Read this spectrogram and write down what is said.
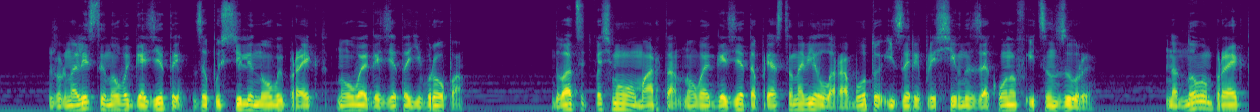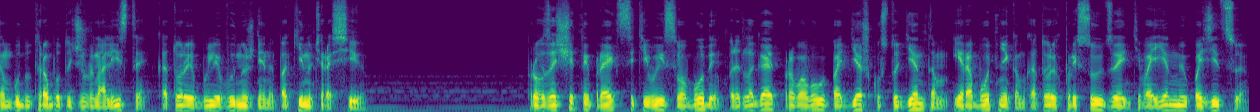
– журналисты «Новой газеты» запустили новый проект «Новая газета Европа». 28 марта «Новая газета» приостановила работу из-за репрессивных законов и цензуры. Над новым проектом будут работать журналисты, которые были вынуждены покинуть Россию. Правозащитный проект «Сетевые свободы» предлагает правовую поддержку студентам и работникам, которых прессуют за антивоенную позицию.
